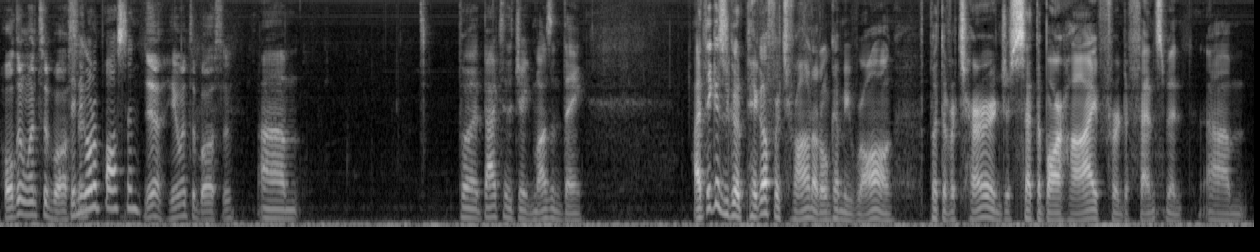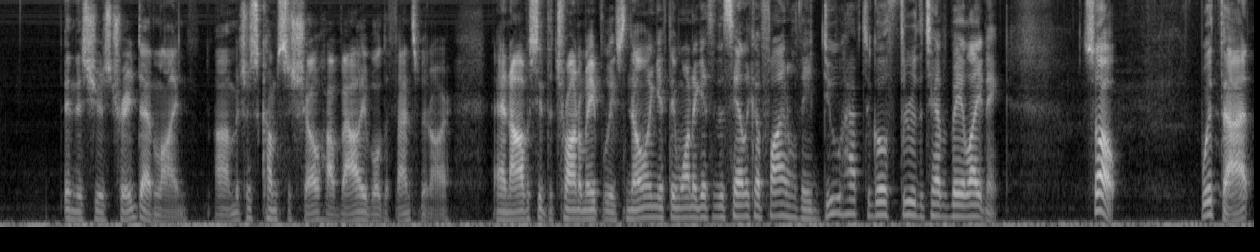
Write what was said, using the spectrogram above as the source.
Holden went to Boston. did he go to Boston? Yeah, he went to Boston. Um, but back to the Jake Muzzin thing. I think it's a good pickup for Toronto. Don't get me wrong, but the return just set the bar high for defensemen um, in this year's trade deadline. Um, it just comes to show how valuable defensemen are. And obviously, the Toronto Maple Leafs, knowing if they want to get to the Stanley Cup final, they do have to go through the Tampa Bay Lightning. So, with that,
